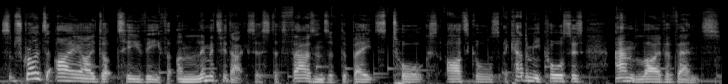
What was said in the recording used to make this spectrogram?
subscribe to IAI.tv for unlimited access to thousands of debates, talks, articles, academy courses, and live events.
